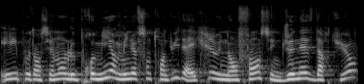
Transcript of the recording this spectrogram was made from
est potentiellement le premier en 1938 à écrire une enfance, une jeunesse d'Arthur,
